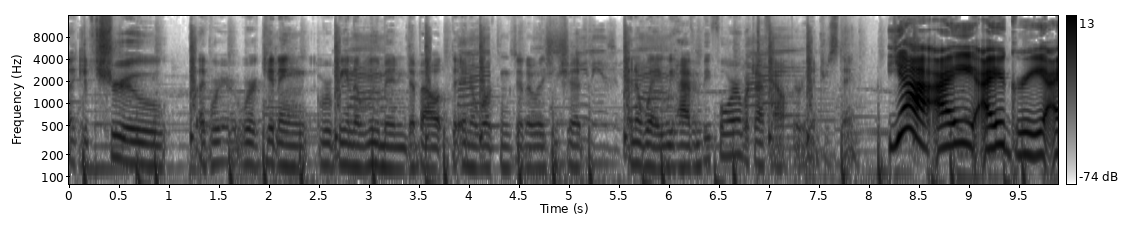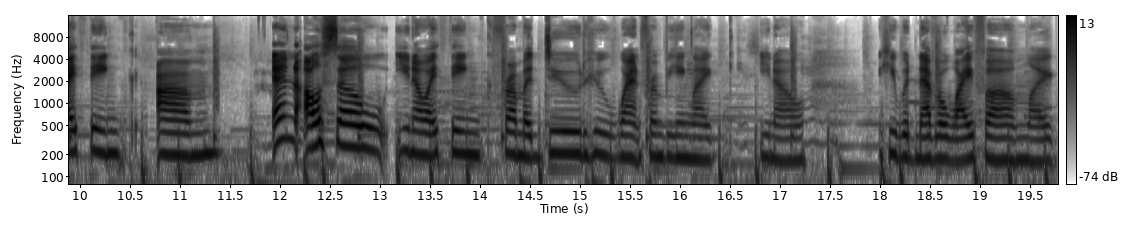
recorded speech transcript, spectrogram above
like it's true. Like we're we're getting we're being illumined about the inner workings of the relationship in a way we haven't before, which I found very interesting. Yeah, I I agree. I think um and also, you know, I think from a dude who went from being like, you know, he would never wife him, like,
